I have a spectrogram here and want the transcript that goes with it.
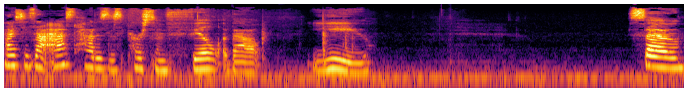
Pisces, I asked, how does this person feel about you? So,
